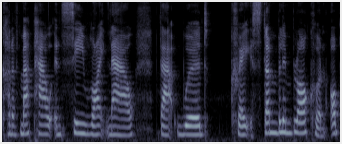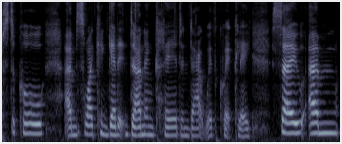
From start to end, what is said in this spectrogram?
kind of map out and see right now that would create a stumbling block or an obstacle um, so I can get it done and cleared and dealt with quickly. So, um,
